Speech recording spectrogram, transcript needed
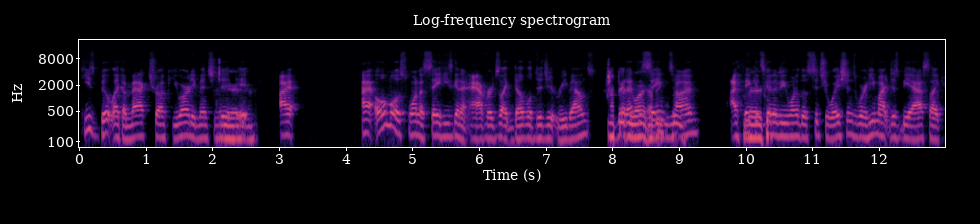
he's built like a Mack truck. You already mentioned it. Yeah. it I I almost want to say he's going to average like double digit rebounds, but at the same think he will. time, I think Very it's going to be one of those situations where he might just be asked like,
